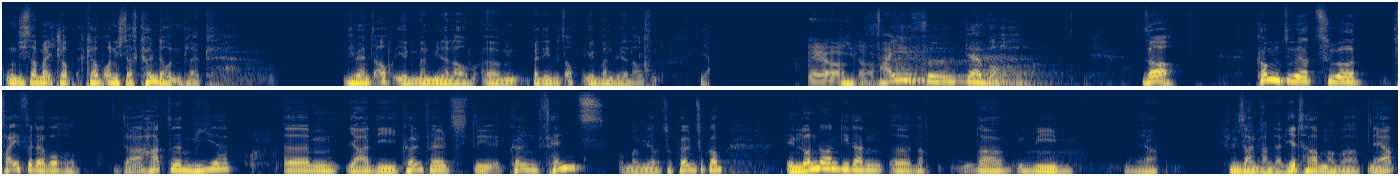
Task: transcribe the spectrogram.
Und ich sag mal, ich glaube ich glaub auch nicht, dass Köln da unten bleibt. Die werden es auch irgendwann wieder laufen. Ähm, bei denen wird es auch irgendwann wieder laufen. Ja, Die klar. Pfeife der Woche. So, kommen wir zur Pfeife der Woche. Da hatten wir ähm, ja die Köln-Fans, die Köln-Fans, um mal wieder zu Köln zu kommen, in London, die dann äh, nach, da irgendwie, ja, ich will nicht sagen randaliert haben, aber naja,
